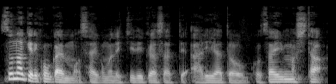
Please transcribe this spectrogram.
そんなわけで今回も最後まで聞いてくださってありがとうございました。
